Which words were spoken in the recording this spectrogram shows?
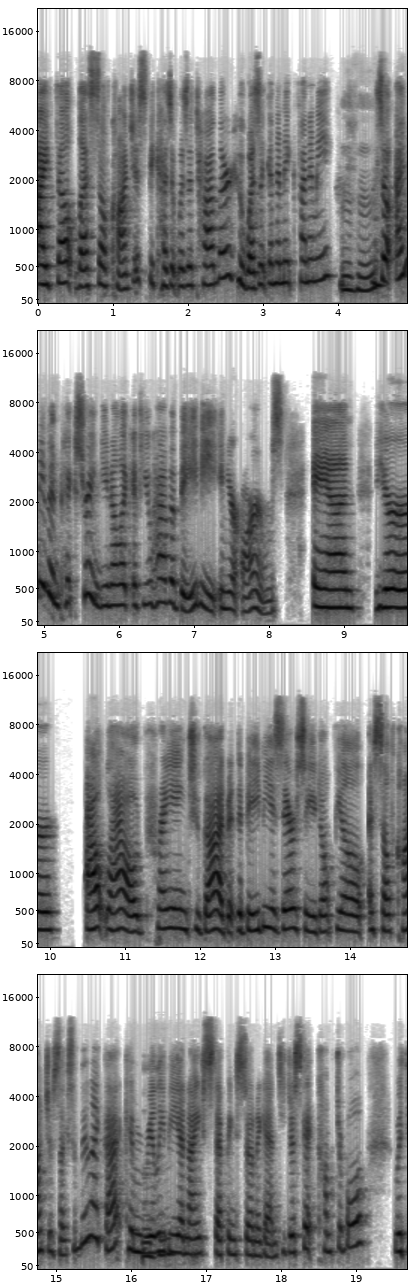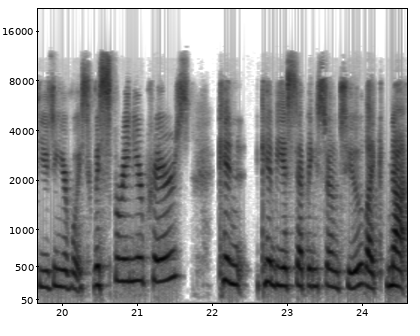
I felt less self conscious because it was a toddler who wasn't going to make fun of me. Mm-hmm. So I'm even picturing, you know, like if you have a baby in your arms and you're out loud praying to God, but the baby is there so you don't feel as self conscious. Like something like that can mm-hmm. really be a nice stepping stone again to just get comfortable with using your voice. Whispering your prayers can can be a stepping stone too. Like not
